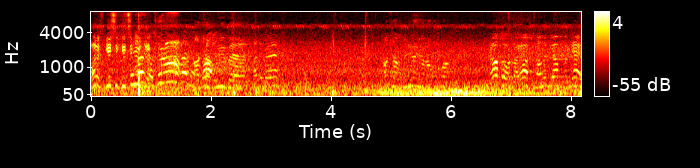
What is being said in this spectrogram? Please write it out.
Barış geçin geçemiyorsun. Hasan uyu be. Hadi be. Hasan uyuyor ya baba. Yap orada yap. Çalım yapma gel.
